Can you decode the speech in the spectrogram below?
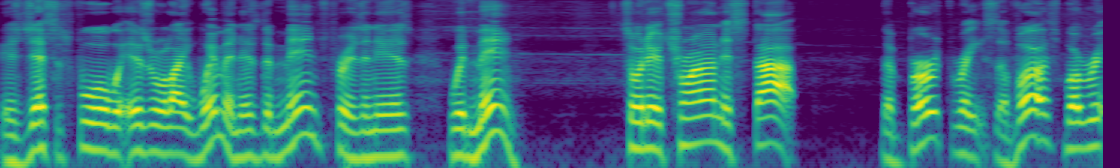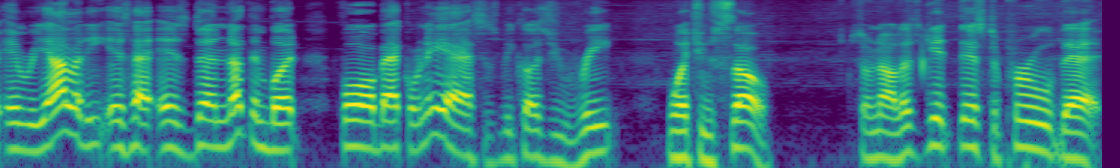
is just as full with Israelite women as the men's prison is with men. So they're trying to stop the birth rates of us, but re- in reality, it's, ha- it's done nothing but fall back on their asses because you reap what you sow. So now let's get this to prove that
